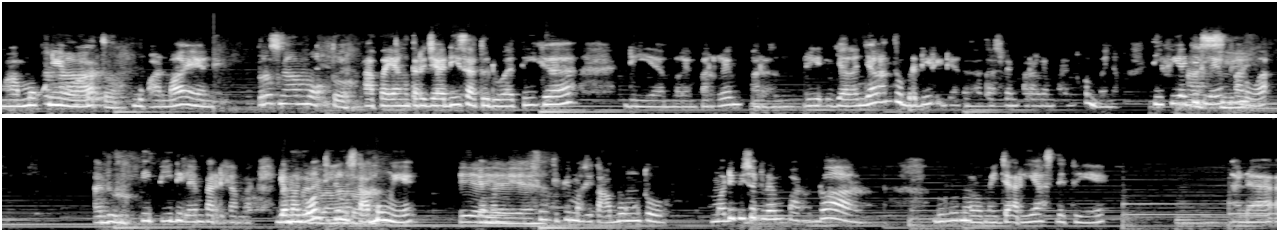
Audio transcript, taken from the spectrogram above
ngamuk nih wa Kenapa tuh? bukan main. Terus ngamuk tuh. apa yang terjadi? Satu dua tiga. Dia melempar-lempar. Di jalan-jalan tuh berdiri di atas atas lempar-lemparan. Itu kan banyak. TV aja Asli. dilempar wa Aduh. TV dilempar di kamar. Zaman dulu TV masih Wak. tabung ya. Iya zaman iya iya. TV masih tabung tuh. Sama dia bisa dilempar. Dar. Dulu kalau meja rias deh tuh ya ada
